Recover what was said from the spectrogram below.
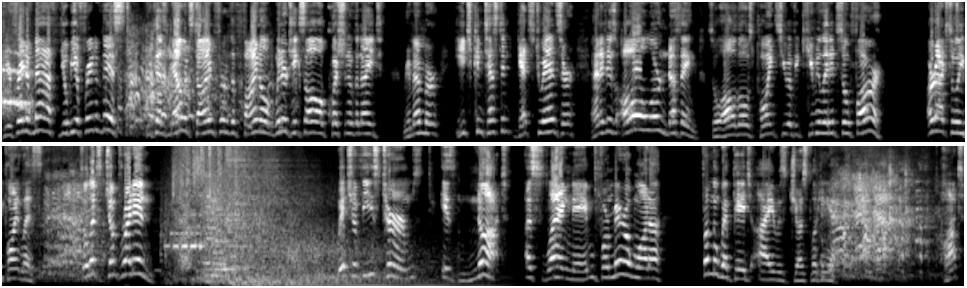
If you're afraid of math, you'll be afraid of this because now it's time for the final winner takes all question of the night. Remember, each contestant gets to answer, and it is all or nothing. So all those points you have accumulated so far are actually pointless. So let's jump right in. Which of these terms is not a slang name for marijuana from the webpage I was just looking at? Hot,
